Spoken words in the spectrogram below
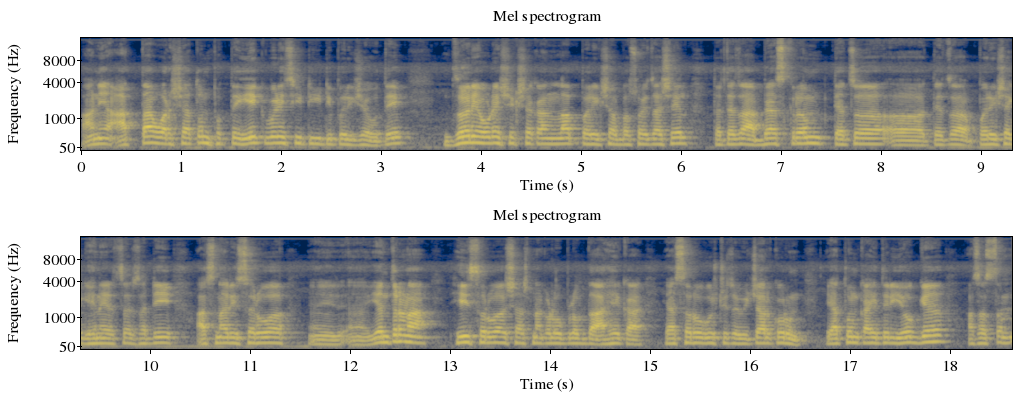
आणि आत्ता वर्षातून फक्त एक वेळेस ही टी ई टी परीक्षा होते. जर एवढे शिक्षकांना परीक्षा बसवायचं असेल तर त्याचा अभ्यासक्रम त्याचं त्याचा परीक्षा घेण्यासाठी असणारी सर्व यंत्रणा ही सर्व शासनाकडे उपलब्ध आहे का? या सर्व गोष्टीचा विचार करून यातून काहीतरी योग्य असा सं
